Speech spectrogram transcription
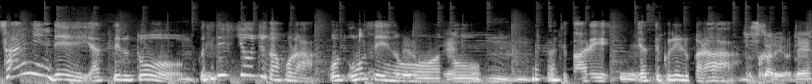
3人でやってると、うん秀樹教授がほら、お音声の、あねの、うんうん。なんていうか、あれうん、やってくれるから、助かるよね。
